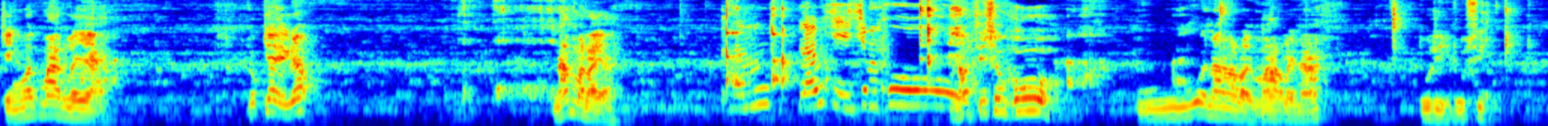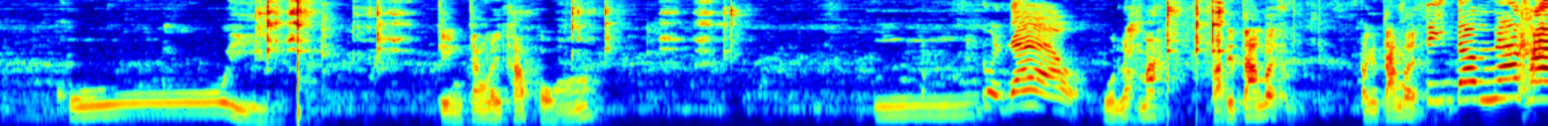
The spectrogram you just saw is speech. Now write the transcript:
เก่งมากๆเลยอะ ยกแก้วอีกแล้ว น้ำอะไรอะ น้ำน้ำสีชมพู น้ำสีชมพูอู้ยน่าอร่อยมากเลยนะ ดูดิ ดูสิ โอ้ย เก่งจังเลยครับผมอืมหมดแล้วหมดแล้วมาฝากติดตามด้วยฝากติดตามด้วยติดตามนะคะ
